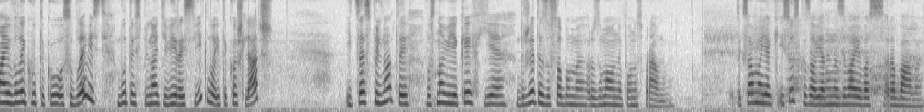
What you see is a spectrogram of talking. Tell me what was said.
Маю велику таку особливість бути в спільноті Віра і світло і також Лярш. І це спільноти, в основі яких є дружити з особами розумово неповносправними. Так само, як Ісус сказав, я не називаю вас рабами,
